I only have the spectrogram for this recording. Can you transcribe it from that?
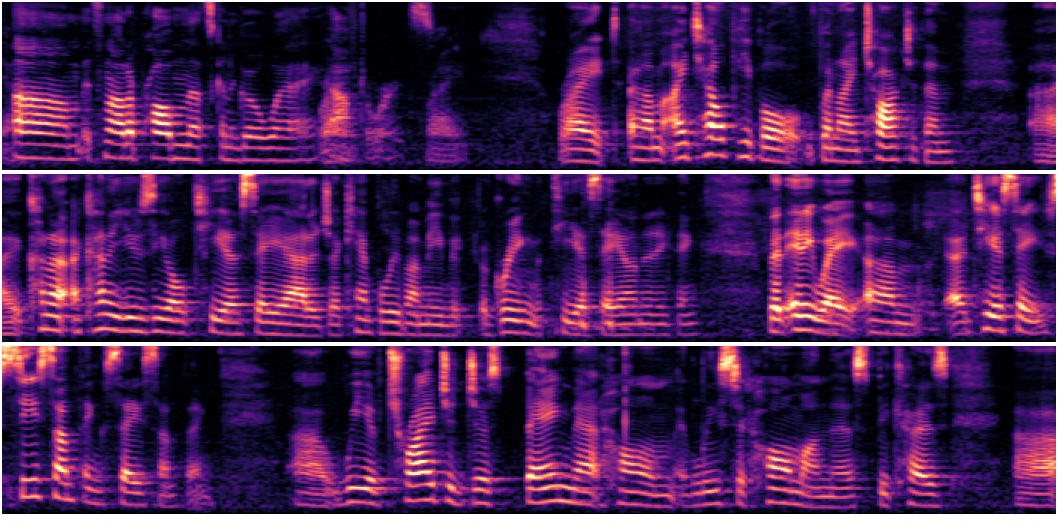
Yeah. Um, it's not a problem that's going to go away Right. afterwards. Right, right. Um, I tell people when I talk to them, I kind of I kind of use the old TSA adage. I can't believe I'm even agreeing with TSA on anything, but anyway, um, uh, TSA: see something, say something. Uh, we have tried to just bang that home, at least at home, on this because. Uh,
